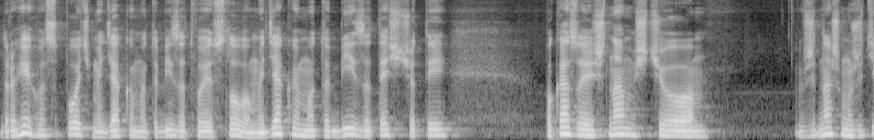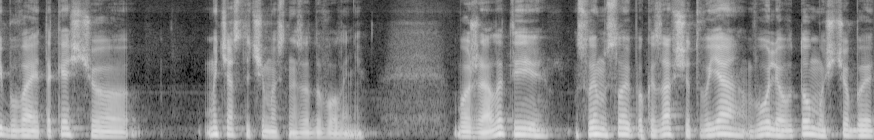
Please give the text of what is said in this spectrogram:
Дорогий Господь, ми дякуємо Тобі за Твоє Слово. Ми дякуємо Тобі за те, що Ти показуєш нам, що в нашому житті буває таке, що ми часто чимось незадоволені. Боже, але Ти у своєму слові показав, що Твоя воля у тому, щоб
